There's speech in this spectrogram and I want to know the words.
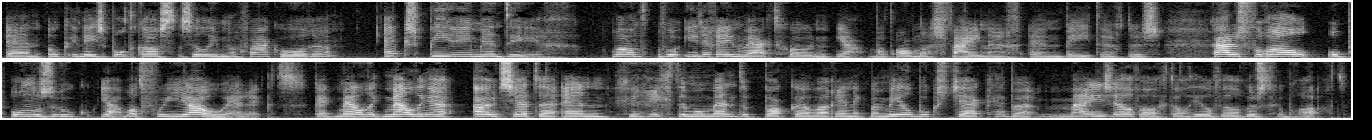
En ook in deze podcast zul je hem nog vaak horen. Experimenteer. Want voor iedereen werkt gewoon ja, wat anders, fijner en beter. Dus ga dus vooral op onderzoek ja, wat voor jou werkt. Kijk, melding, meldingen uitzetten en gerichte momenten pakken waarin ik mijn mailbox check, hebben mijzelf echt al heel veel rust gebracht.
